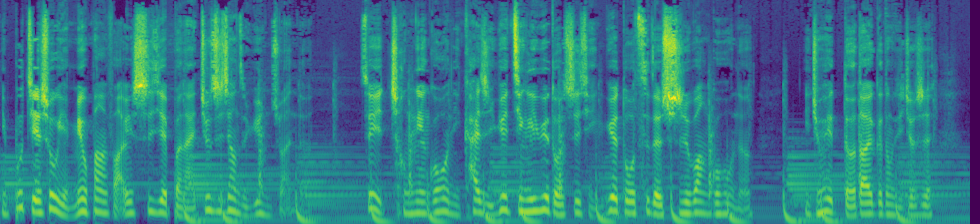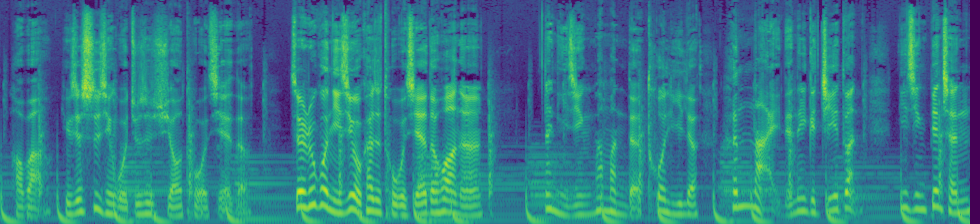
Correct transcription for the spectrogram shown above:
你不接受也没有办法，因为世界本来就是这样子运转的。所以成年过后，你开始越经历越多事情，越多次的失望过后呢，你就会得到一个东西，就是好吧，有些事情我就是需要妥协的。所以如果你已经有开始妥协的话呢？那你已经慢慢的脱离了喝奶的那个阶段，你已经变成，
